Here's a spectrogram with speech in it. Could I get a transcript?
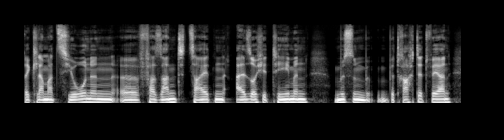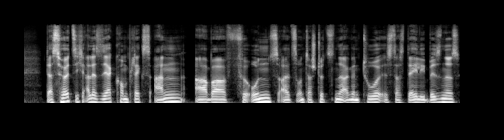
Reklamationen, äh, Versandzeiten, all solche Themen müssen betrachtet werden. Das hört sich alles sehr komplex an, aber für uns als unterstützende Agentur ist das Daily Business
